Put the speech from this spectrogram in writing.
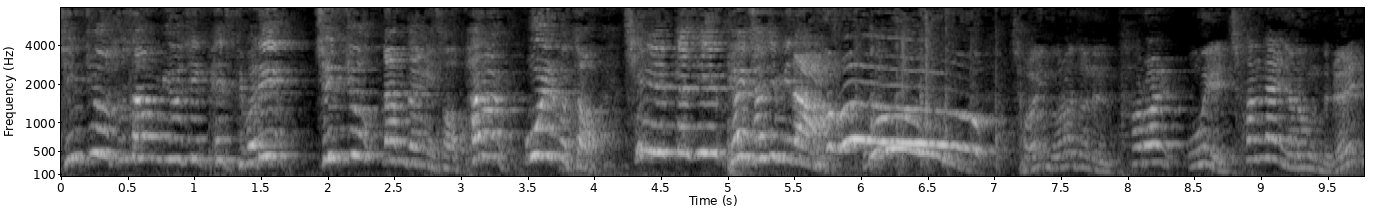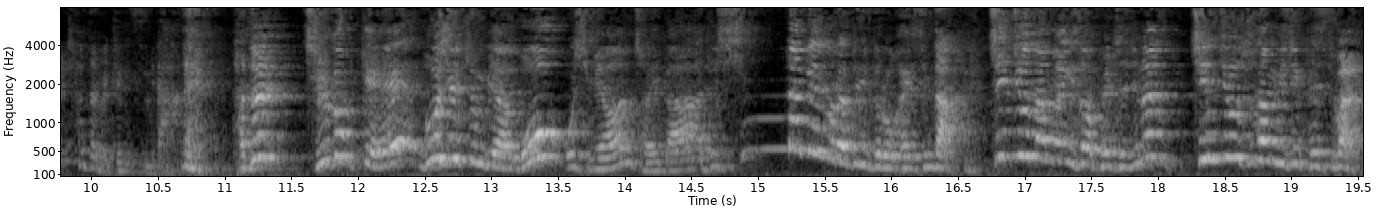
진주 수상 뮤직 페스티벌이 진주 남강에서 8월 5일부터 7일까지 펼쳐집니다 저희 노라조는 8월 5일 첫날 여러분들을 찾아뵙게 됐습니다. 네, 다들 즐겁게 노실 준비하고 오시면 저희가 아주 신나게 놀아드리도록 하겠습니다 진주 남강에서 펼쳐지는 진주 수상 뮤직 페스티벌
